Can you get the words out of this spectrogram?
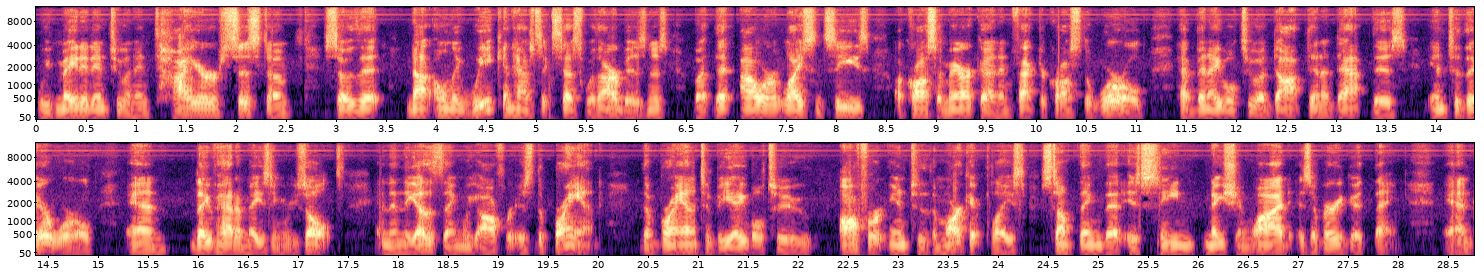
We've made it into an entire system so that not only we can have success with our business, but that our licensees across America and in fact across the world have been able to adopt and adapt this into their world and they've had amazing results. And then the other thing we offer is the brand, the brand to be able to offer into the marketplace something that is seen nationwide is a very good thing. And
